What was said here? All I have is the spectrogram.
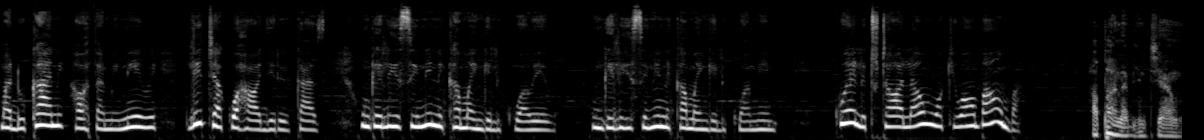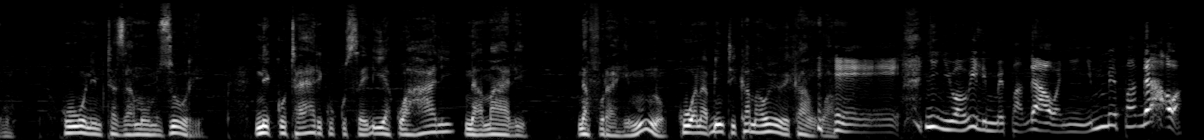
madukani hawathaminiwi licha ya kuwa hawajiriwi kazi. Ungelihisi nini kama ingelikuwa wewe? Ungelihisi nini kama ingelikuwa mimi? Kweli tutawalaumu wakiwaombaomba? Hapana binti yangu, huu ni mtazamo mzuri. Niko tayari kukusaidia kwa hali na mali. Nafurahi mno kuwa na binti kama wewe Kangwa. Nyinyi wawili mmepagawa, nyinyi mmepagawa.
